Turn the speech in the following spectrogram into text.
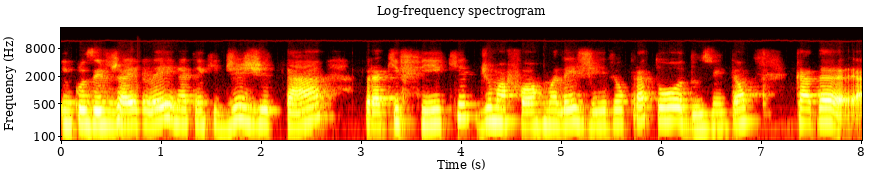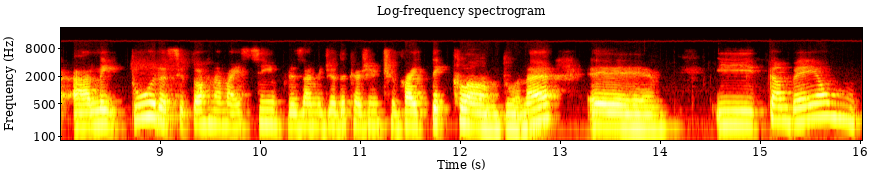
inclusive já é lei, né? Tem que digitar para que fique de uma forma legível para todos. Então, cada a leitura se torna mais simples à medida que a gente vai teclando, né? É, e também é um,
